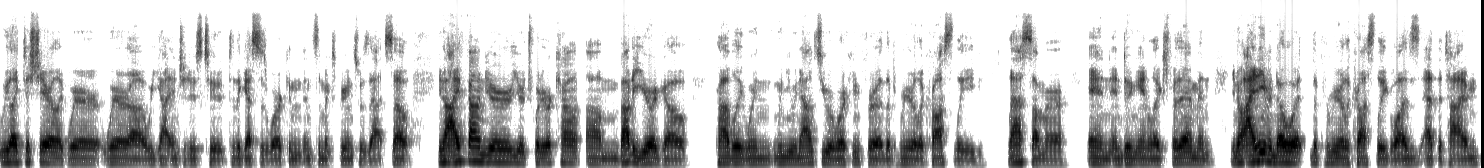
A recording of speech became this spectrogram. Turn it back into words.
we like to share like where where uh, we got introduced to to the guests' work and, and some experience was that. So, you know, I found your your Twitter account um about a year ago probably when when you announced you were working for the Premier Lacrosse League last summer and and doing analytics for them. And you know, I didn't even know what the Premier Lacrosse League was at the time.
